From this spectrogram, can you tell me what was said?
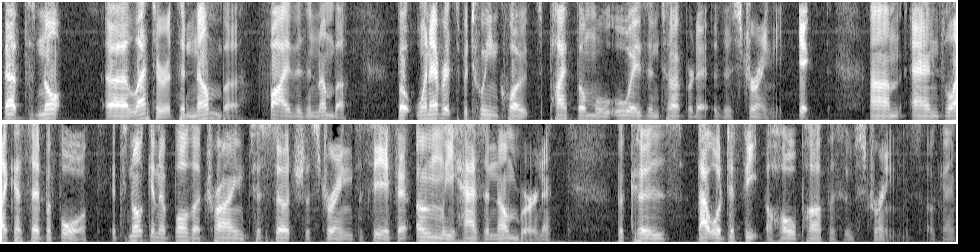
that's not a letter, it's a number. Five is a number. But whenever it's between quotes, Python will always interpret it as a string. It um, and like I said before, it's not going to bother trying to search the string to see if it only has a number in it, because that would defeat the whole purpose of strings, okay?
